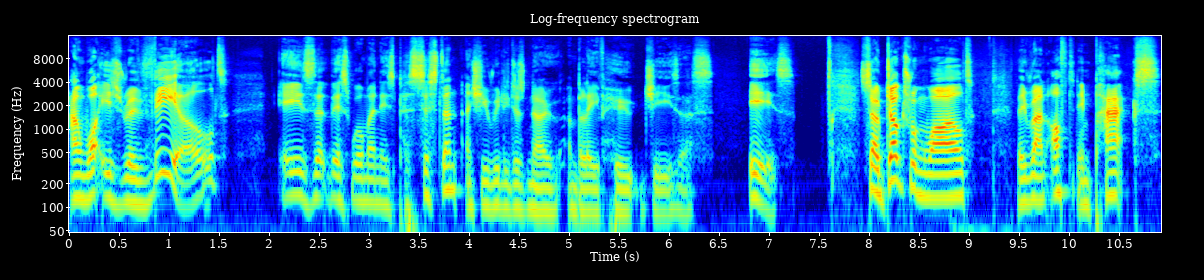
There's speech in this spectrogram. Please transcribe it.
And what is revealed is that this woman is persistent and she really does know and believe who Jesus is. So dogs run wild. They ran often in packs.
